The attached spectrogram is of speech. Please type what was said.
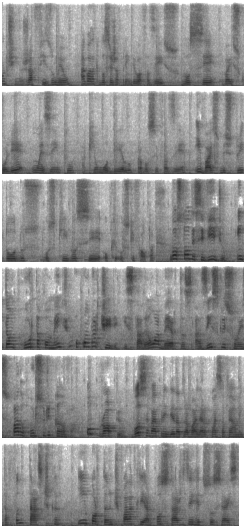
Prontinho, já fiz o meu. Agora que você já aprendeu a fazer isso, você vai escolher um exemplo, aqui um modelo para você fazer e vai substituir todos os que você, os que faltam. Gostou desse vídeo? Então curta, comente ou compartilhe. Estarão abertas as inscrições para o curso de Canva. O próprio, você vai aprender a trabalhar com essa ferramenta fantástica e importante para criar postagens em redes sociais,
